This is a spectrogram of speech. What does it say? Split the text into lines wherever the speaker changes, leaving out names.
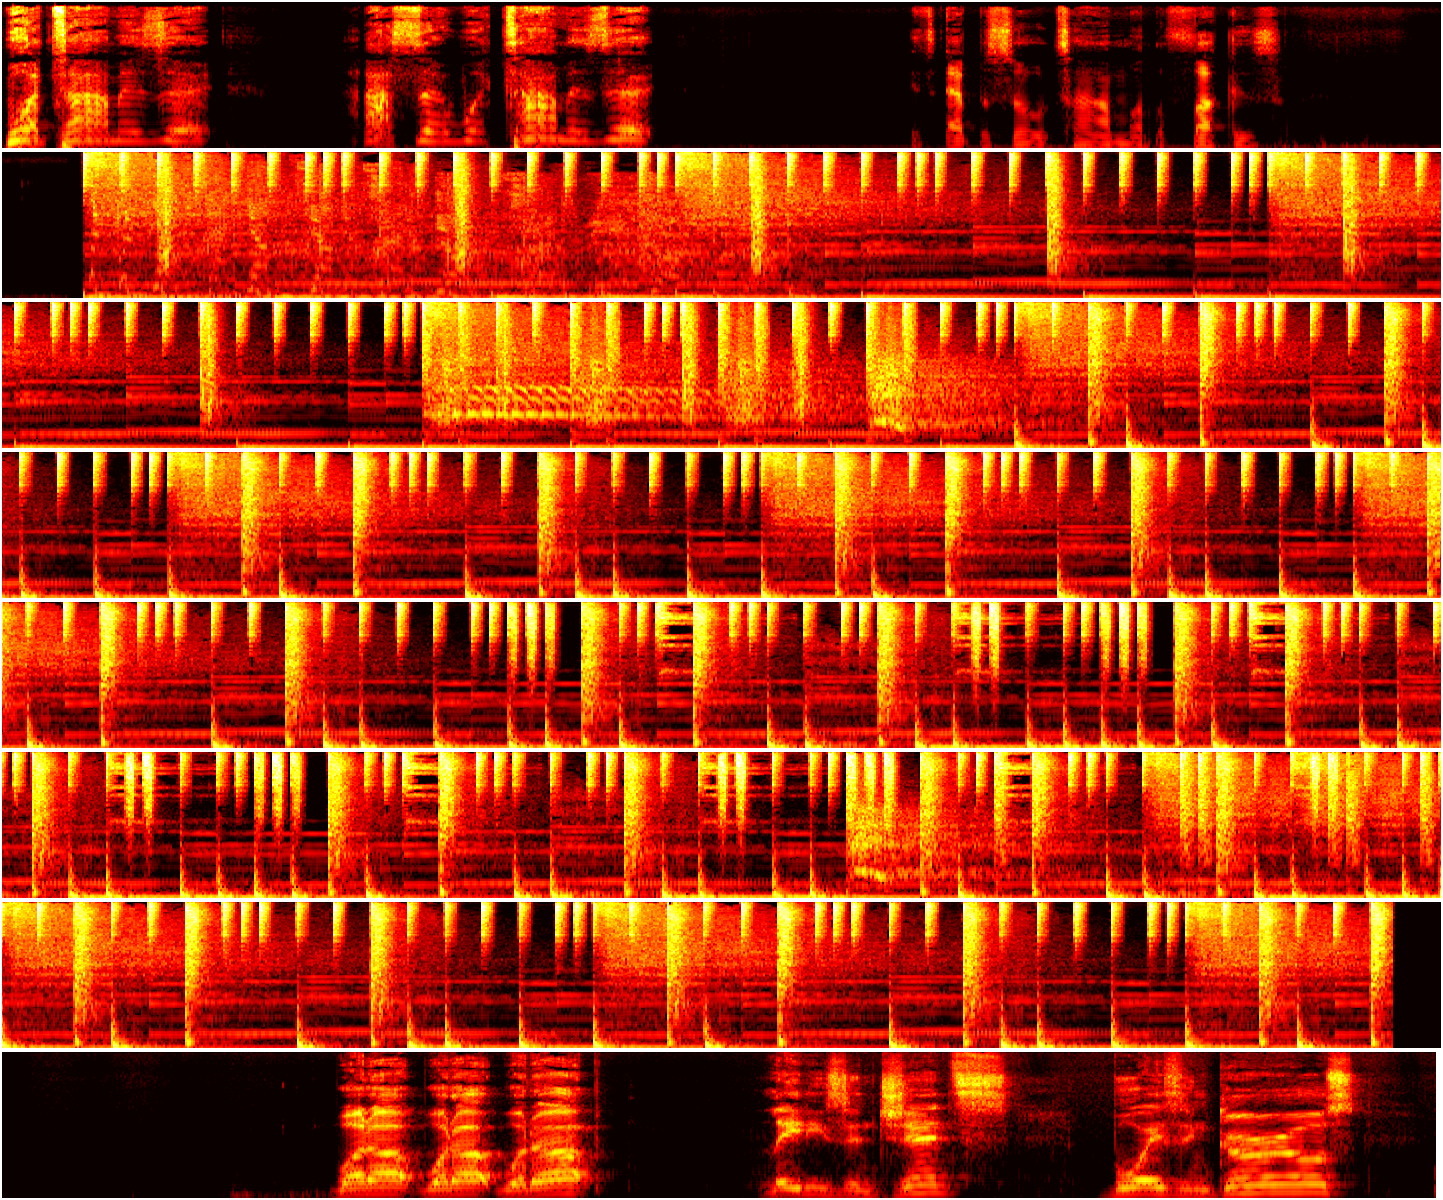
What time is it? I said, what time is it? It's episode time, motherfuckers. What up, what up. Ladies and gents, boys and girls,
